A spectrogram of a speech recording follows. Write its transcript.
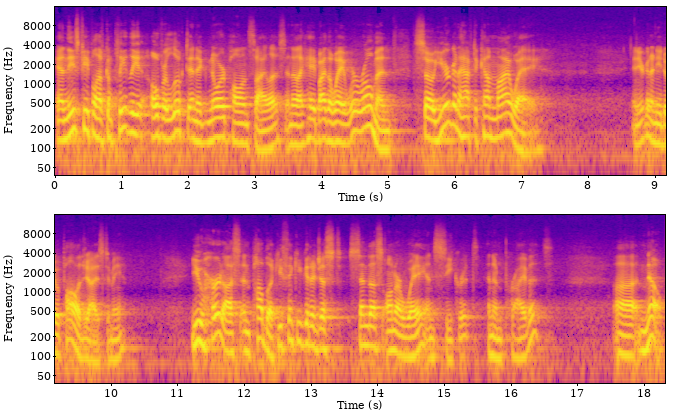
And these people have completely overlooked and ignored Paul and Silas. And they're like, hey, by the way, we're Roman, so you're going to have to come my way. And you're going to need to apologize to me. You hurt us in public. You think you get to just send us on our way in secret and in private? Uh, no,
